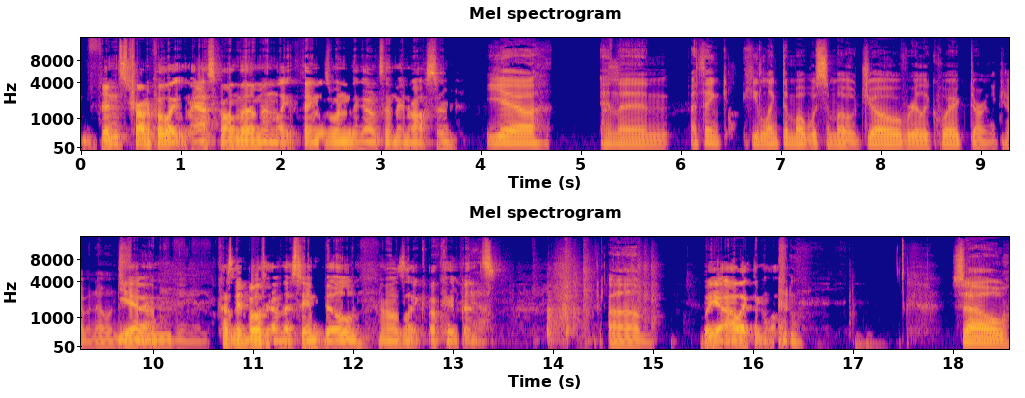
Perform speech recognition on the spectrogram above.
Vince try to put like mask on them and like things when they got up to the main roster? Yeah, and then I think he linked them up with Samoa Joe really quick during the Kevin Owens Yeah. Because they both have that same build. I was like, okay, Vince. Um. But yeah, I like them a lot. So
